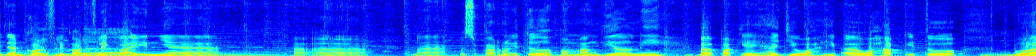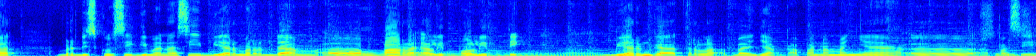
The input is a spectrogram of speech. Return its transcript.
dan konflik-konflik lainnya. Ha-ha. Nah, Soekarno itu memanggil nih Bapak Kiai Haji Wahib, eh, Wahab itu buat berdiskusi gimana sih biar meredam eh, para elit politik biar nggak terlalu banyak apa namanya eh, apa sih?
